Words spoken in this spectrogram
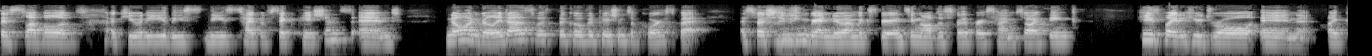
this level of acuity, these these type of sick patients, and no one really does with the COVID patients, of course. But especially being brand new, I'm experiencing all this for the first time. So I think he's played a huge role in like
